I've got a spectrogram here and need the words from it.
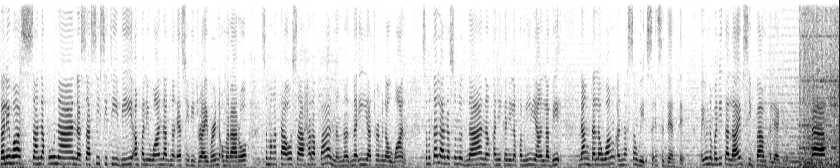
Taliwas sa nakunan sa CCTV ang paliwanag ng SUV driver na umararo sa mga tao sa harapan ng Na- NAIA Terminal 1. Samantala, nasunod na ng kani-kanilang pamilya ang labi ng dalawang nasawi sa insidente. May unang balita live si Bam Alegre. Bam,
